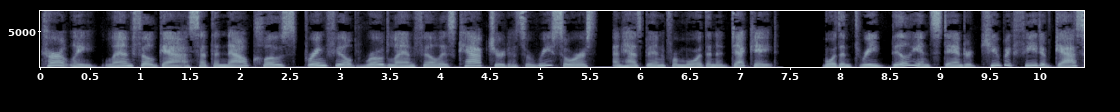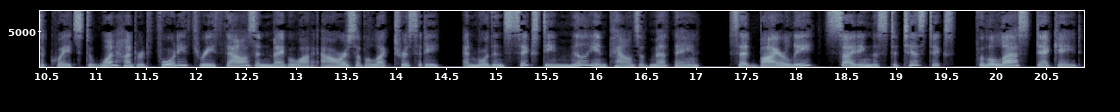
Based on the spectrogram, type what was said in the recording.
Currently, landfill gas at the now closed Springfield Road landfill is captured as a resource and has been for more than a decade. More than 3 billion standard cubic feet of gas equates to 143,000 megawatt hours of electricity and more than 60 million pounds of methane, said Byerly, citing the statistics for the last decade.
